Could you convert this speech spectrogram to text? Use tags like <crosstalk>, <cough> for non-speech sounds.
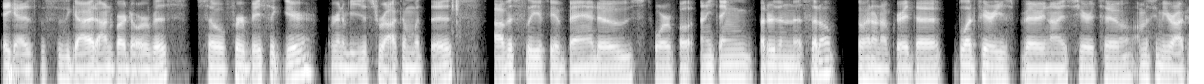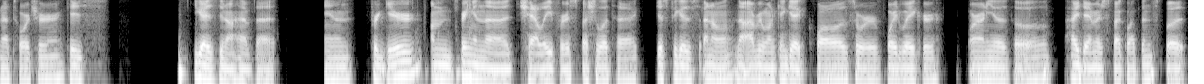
Hey guys, this is a guide on Vardorvis. So for basic gear, we're going to be just rocking with this. Obviously, if you have bandos, torp, uh, anything better than this setup, go ahead and upgrade that. Blood Fury is very nice here too. I'm just going to be rocking a Torture in case you guys do not have that. And for gear, I'm bringing the Chally for a special attack. Just because I know not everyone can get Claws or Voidwaker or any of the high damage spec weapons, but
